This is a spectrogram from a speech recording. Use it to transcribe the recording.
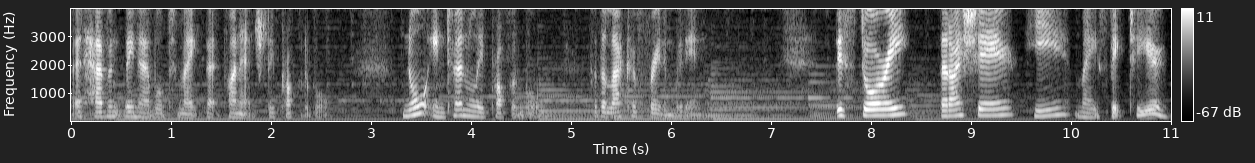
but haven't been able to make that financially profitable, nor internally profitable for the lack of freedom within. This story that I share here may speak to you.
